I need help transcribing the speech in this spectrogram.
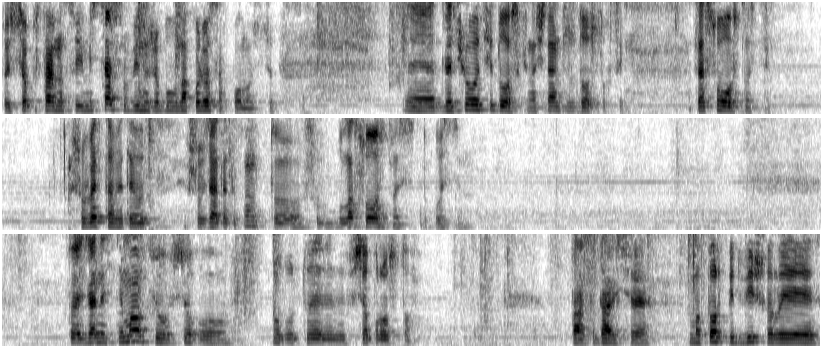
Тобто, все поставимо на свої місця, щоб він вже був на колесах повністю. Для чого ці доски? Почнемо з досок. Це соосність. Щоб виставити, от, якщо взяти таку, то щоб була соосність, допустимо. Тобто я не знімав цього всього, ну тут е, все просто. Так, далі. Мотор підвішали,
